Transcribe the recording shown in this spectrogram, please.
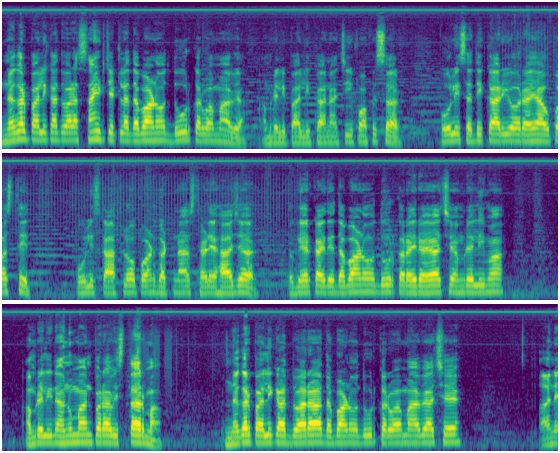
નગરપાલિકા દ્વારા સાહીઠ જેટલા દબાણો દૂર કરવામાં આવ્યા. અમરેલી પાલિકાના ચીફ ઓફિસર, પોલીસ અધિકારીઓ રહ્યા ઉપસ્થિત. પોલીસ કાફલો પણ ઘટના સ્થળે હાજર. તો ગેરકાયદે દબાણો દૂર કરાઈ રહ્યા છે અમરેલીમાં, અમરેલીના હનુમાનપરા વિસ્તારમાં. નગરપાલિકા દ્વારા દબાણો દૂર કરવામાં આવ્યા છે. અને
